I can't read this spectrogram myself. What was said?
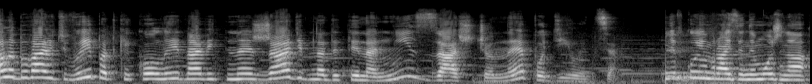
Але бувають випадки, коли навіть не жадібна дитина ні за що не поділиться. Ні в коїм разі не можна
